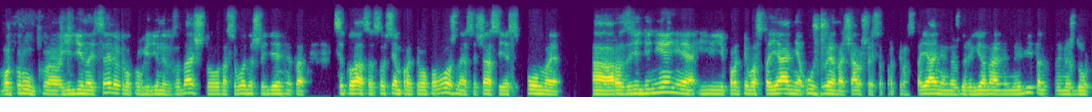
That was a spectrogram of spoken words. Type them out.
вокруг э, единой цели, вокруг единых задач, что на сегодняшний день эта ситуация совсем противоположная. Сейчас есть полное а, разъединение и противостояние, уже начавшееся противостояние между региональными элитами, между,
